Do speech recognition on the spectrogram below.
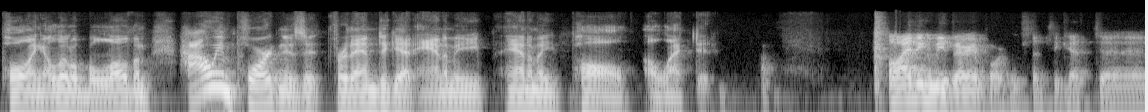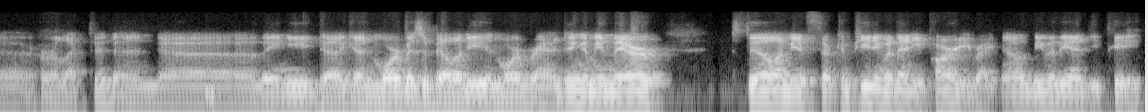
polling a little below them. How important is it for them to get Annamie, Annamie Paul elected? Oh, I think it'd be very important for them to get uh, her elected, and uh, they need uh, again more visibility and more branding. I mean, they're still. I mean, if they're competing with any party right now, it'd be with the NDP,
